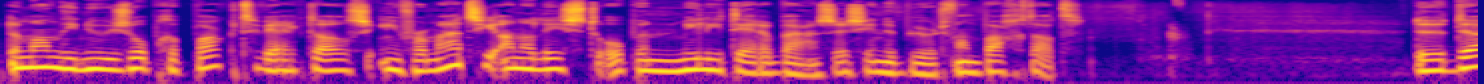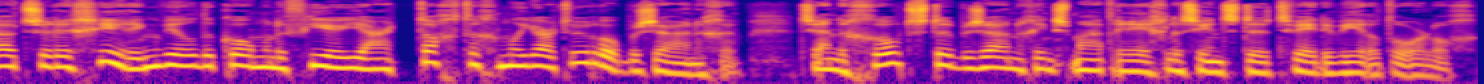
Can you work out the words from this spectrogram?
De man die nu is opgepakt werkt als informatieanalist op een militaire basis in de buurt van Bagdad. De Duitse regering wil de komende vier jaar 80 miljard euro bezuinigen. Het zijn de grootste bezuinigingsmaatregelen sinds de Tweede Wereldoorlog.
